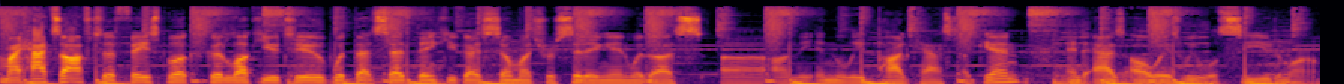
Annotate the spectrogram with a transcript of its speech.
my hats off to Facebook. Good luck, YouTube. With that said, thank you guys so much for sitting in with us uh, on the In the Lead podcast again. And as always, we will see you tomorrow.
